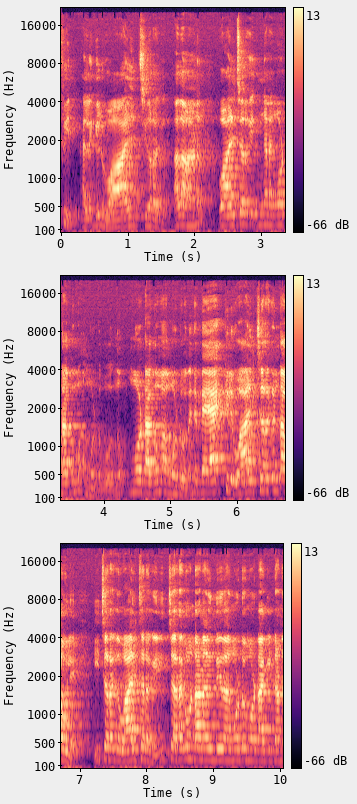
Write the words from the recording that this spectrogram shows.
ഫിൻ അല്ലെങ്കിൽ വാൽച്ചിറക്. അതാണ് വാൽച്ചിറക് ഇങ്ങനെ അങ്ങോട്ടാക്കുമ്പോൾ അങ്ങോട്ട് പോകുന്നു. ഇങ്ങോട്ടാക്കുമ്പോൾ അങ്ങോട്ട് പോകുന്നു. അതിന്റെ ബാക്കിൽ വാൽച്ചിറക് ഉണ്ടാവൂലേ? ഈ ചിറക് വാൽച്ചിറക് ഈ ചിറക് കൊണ്ടാണ് എന്ത് ചെയ്യുന്നത്? അങ്ങോട്ടും ആക്കിയിട്ടാണ്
